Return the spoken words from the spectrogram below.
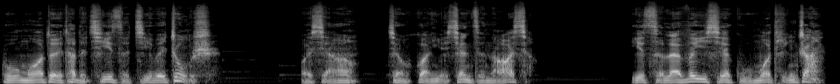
古魔对他的妻子极为重视，我想将幻月仙子拿下。”以此来威胁古魔停战。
